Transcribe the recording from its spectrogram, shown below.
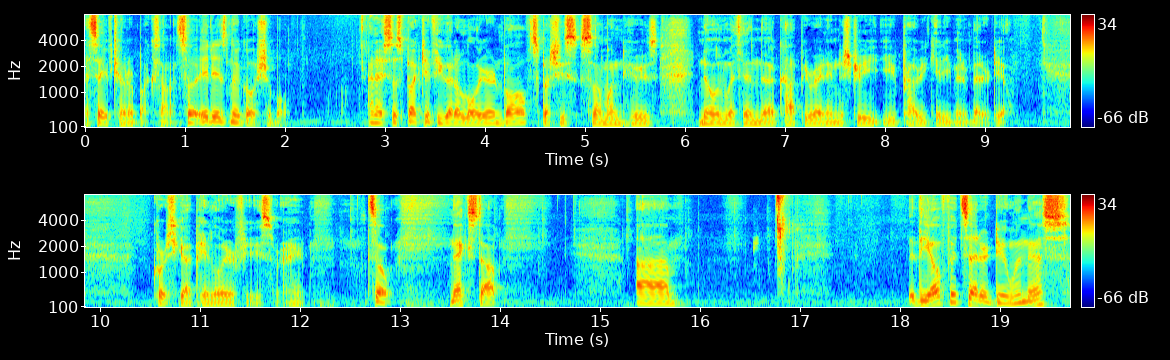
I saved 200 bucks on it. So it is negotiable. And I suspect if you got a lawyer involved, especially someone who's known within the copyright industry, you probably get even a better deal. Of course, you got to pay lawyer fees, right? So, next up, um, the outfits that are doing this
